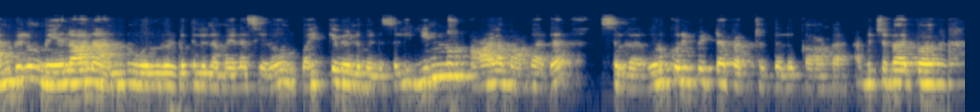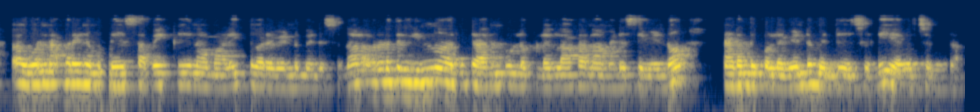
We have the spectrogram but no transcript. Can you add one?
அன்பிலும் மேலான அன்பு ஒரு இடத்துல நம்ம என்ன செய்யணும்? வைக்க வேண்டும் என்று சொல்லி இன்னும் ஆழமாக அதை சொல்றாரு. ஒரு குறிப்பிட்ட பற்றுதலுக்காக. அப்படி சொன்னா இப்ப ஒரு நபரை நம்முடைய சபைக்கு நாம் அழைத்து வர வேண்டும் என்று சொன்னால் அவரிடத்தில் இன்னும் அதிக அன்புள்ள பிள்ளைகளாக நாம் என்ன செய்ய வேண்டும்? நடந்து கொள்ள வேண்டும் என்று சொல்லி அவர் சொல்கிறார்.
